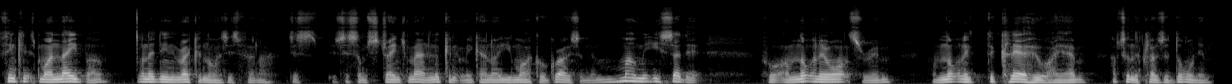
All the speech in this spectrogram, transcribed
thinking it's my neighbour, and I didn't even recognise this fella. Just it's just some strange man looking at me, going, "Are you Michael Gross?" And the moment he said it, I thought, I'm not going to answer him. I'm not going to declare who I am. I'm just going to close the door on him.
